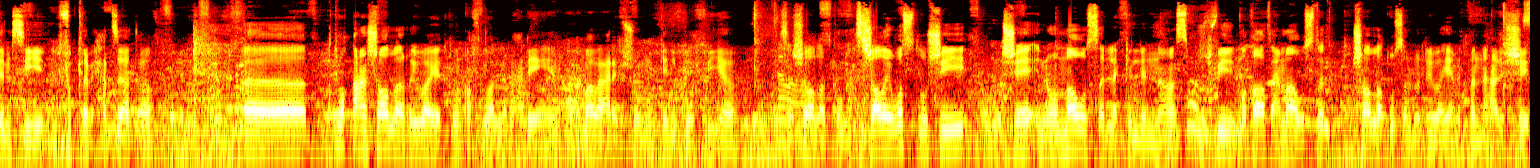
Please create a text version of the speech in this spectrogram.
التمثيل الفكرة بحد ذاتها. أه أتوقع إن شاء الله الرواية تكون أفضل لبعدين ما بعرف شو ممكن يكون فيها بس إن شاء الله تكون إن شاء الله يوصلوا شيء شيء إنه ما وصل لكل الناس. في مقاطع ما وصلت إن شاء الله توصل بالرواية بتمنى هذا الشيء.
